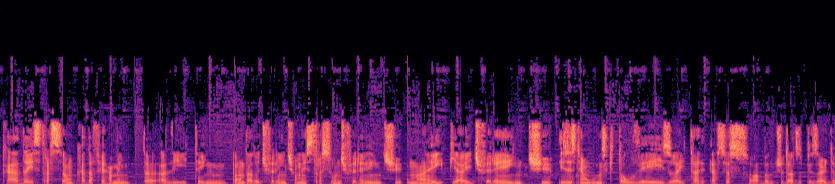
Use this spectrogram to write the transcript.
cada extração, cada ferramenta ali tem é um dado diferente, é uma extração diferente, uma API diferente. Existem algumas que talvez vai estar acesso só a banco de dados, apesar da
